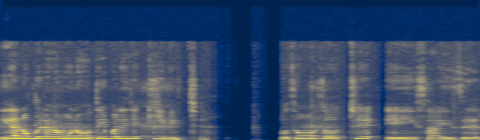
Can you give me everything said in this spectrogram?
নিরানব্বই টাকা মনে হতেই পারে যে কি দিচ্ছে। প্রথমত হচ্ছে এই সাইজের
